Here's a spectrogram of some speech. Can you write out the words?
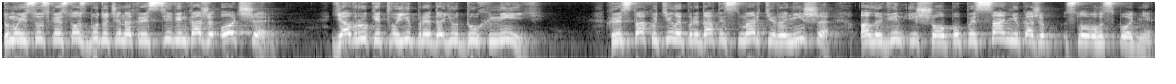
Тому Ісус Христос, будучи на Христі, Він каже: Отче, я в руки Твої придаю дух мій. Христа хотіли передати смерті раніше, але Він ішов по Писанню, каже Слово Господнє.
